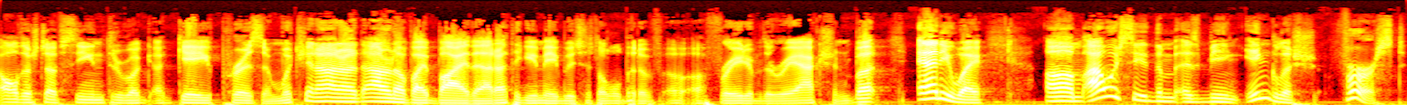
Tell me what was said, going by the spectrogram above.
all their stuff seen through a, a gay prism, which you know I don't, I don't know if I buy that. I think he maybe was just a little bit of afraid of the reaction. But anyway, um, I always see them as being English first,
